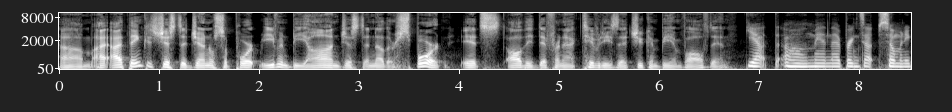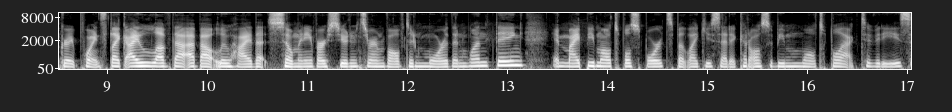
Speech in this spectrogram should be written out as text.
um, I, I, think it's just a general support, even beyond just another sport. It's all the different activities that you can be involved in. Yeah. Oh man, that brings up so many great points. Like I love that about High that so many of our students are involved in more than one thing. It might be multiple sports, but like you said, it could also be multiple activities.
